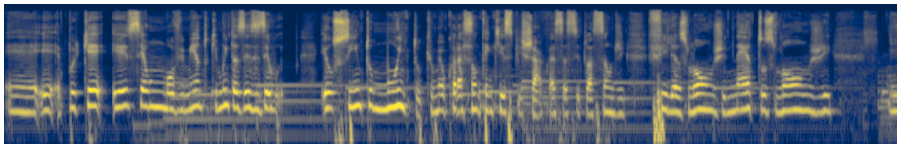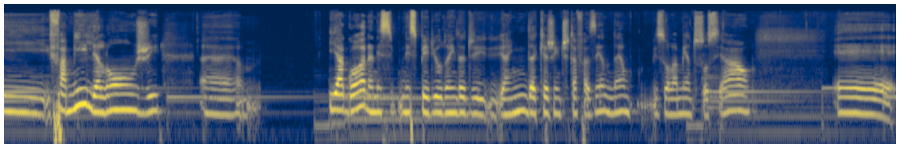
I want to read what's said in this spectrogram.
É, é, porque esse é um movimento que muitas vezes eu, eu sinto muito que o meu coração tem que espichar com essa situação de filhas longe, netos longe e família longe. É, e agora, nesse, nesse período ainda, de, ainda que a gente está fazendo né, um isolamento social, é,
